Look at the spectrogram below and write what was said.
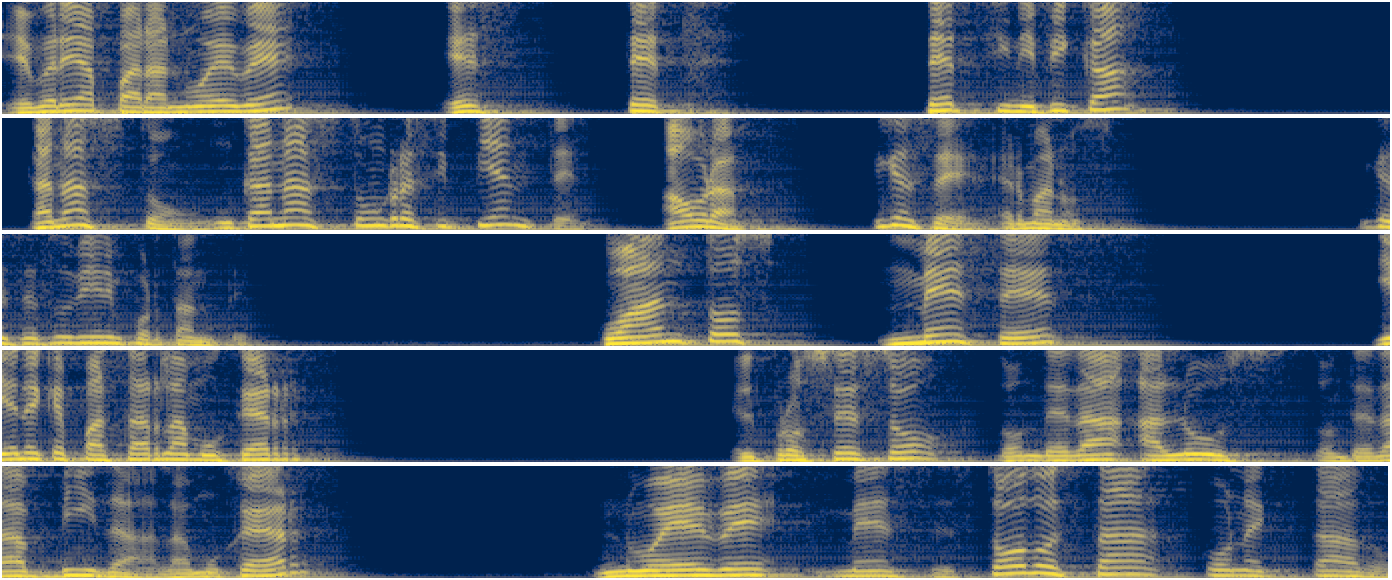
hebrea para 9 es tet. Tet significa canasto, un canasto, un recipiente. Ahora, fíjense, hermanos, fíjense, eso es bien importante. ¿Cuántos meses tiene que pasar la mujer el proceso donde da a luz, donde da vida a la mujer? Nueve meses. Todo está conectado.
